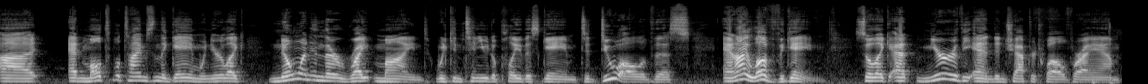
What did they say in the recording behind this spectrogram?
uh, at multiple times in the game when you're like, no one in their right mind would continue to play this game to do all of this. And I love the game. So, like, at nearer the end in chapter 12, where I am,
